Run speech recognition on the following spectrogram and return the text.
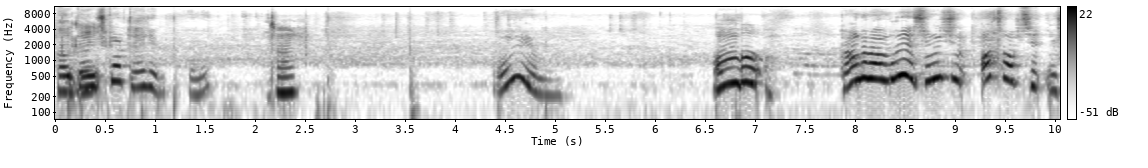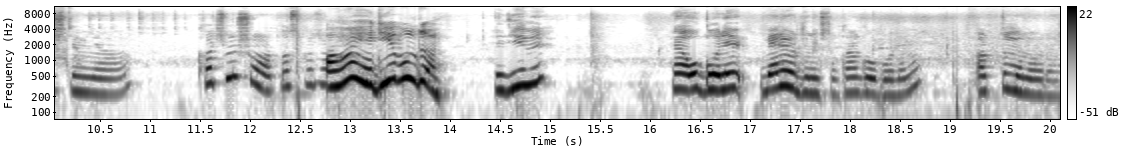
Kalkanı Peki. çıkart öyle bir hani. Tamam. Olmuyor mu? Ama bu Kanka ben buraya senin için at hapsetmiştim ya. Kaçmış o at. Nasıl kaçar? Aha hediye buldum. Hediye mi? He o gole ben öldürmüştüm kanka o golemi. Attım onu oraya.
